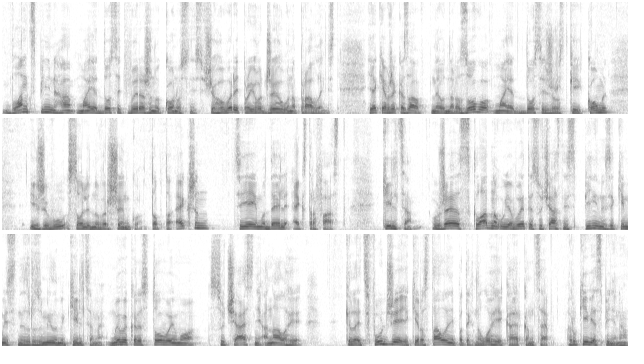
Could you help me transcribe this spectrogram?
Бланк спінінга має досить виражену конусність, що говорить про його джигову направленість. Як я вже казав неодноразово, має досить жорсткий комль і живу солідну вершинку, тобто екшен цієї моделі Extra Fast. Кільця. Уже складно уявити сучасний спінінг з якимись незрозумілими кільцями. Ми використовуємо сучасні аналоги кілець Fuji, які розставлені по технології Concept. Руків'я спінінга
